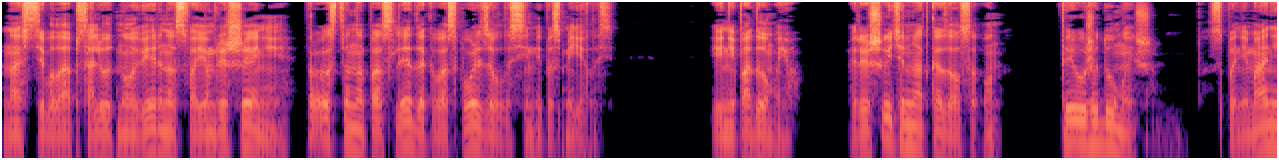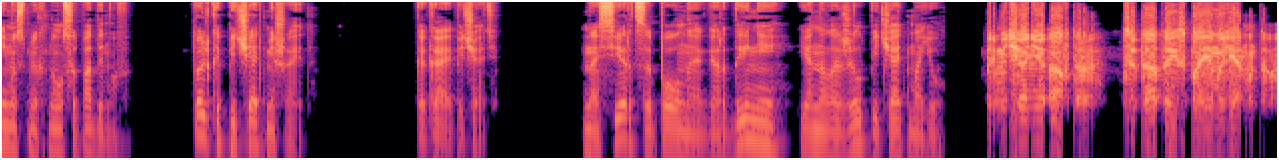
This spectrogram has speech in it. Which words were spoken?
Настя была абсолютно уверена в своем решении, просто напоследок воспользовалась им и посмеялась. «И не подумаю». Решительно отказался он. «Ты уже думаешь». С пониманием усмехнулся Подымов. «Только печать мешает». «Какая печать?» На сердце, полное гордыни, я наложил печать мою. Примечание автора. Цитата из поэмы Лермонтова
